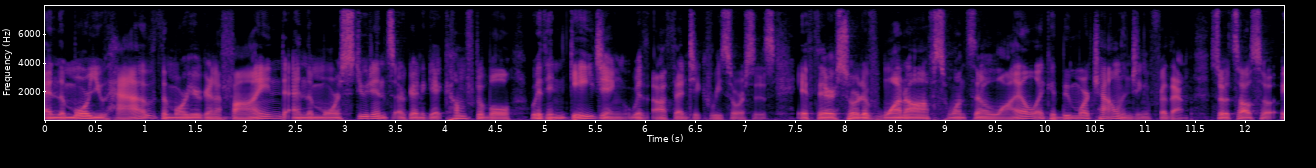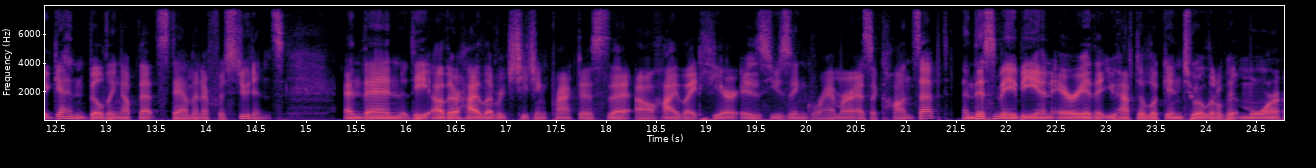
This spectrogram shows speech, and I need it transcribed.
And the more you have, the more you're going to find, and the more students are going to get comfortable with engaging with authentic resources. If they're sort of one offs once in a while, it could be more challenging for them. So it's also, again, building up that stamina for students. And then the other high leverage teaching practice that I'll highlight here is using grammar as a concept. And this may be an area that you have to look into a little bit more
